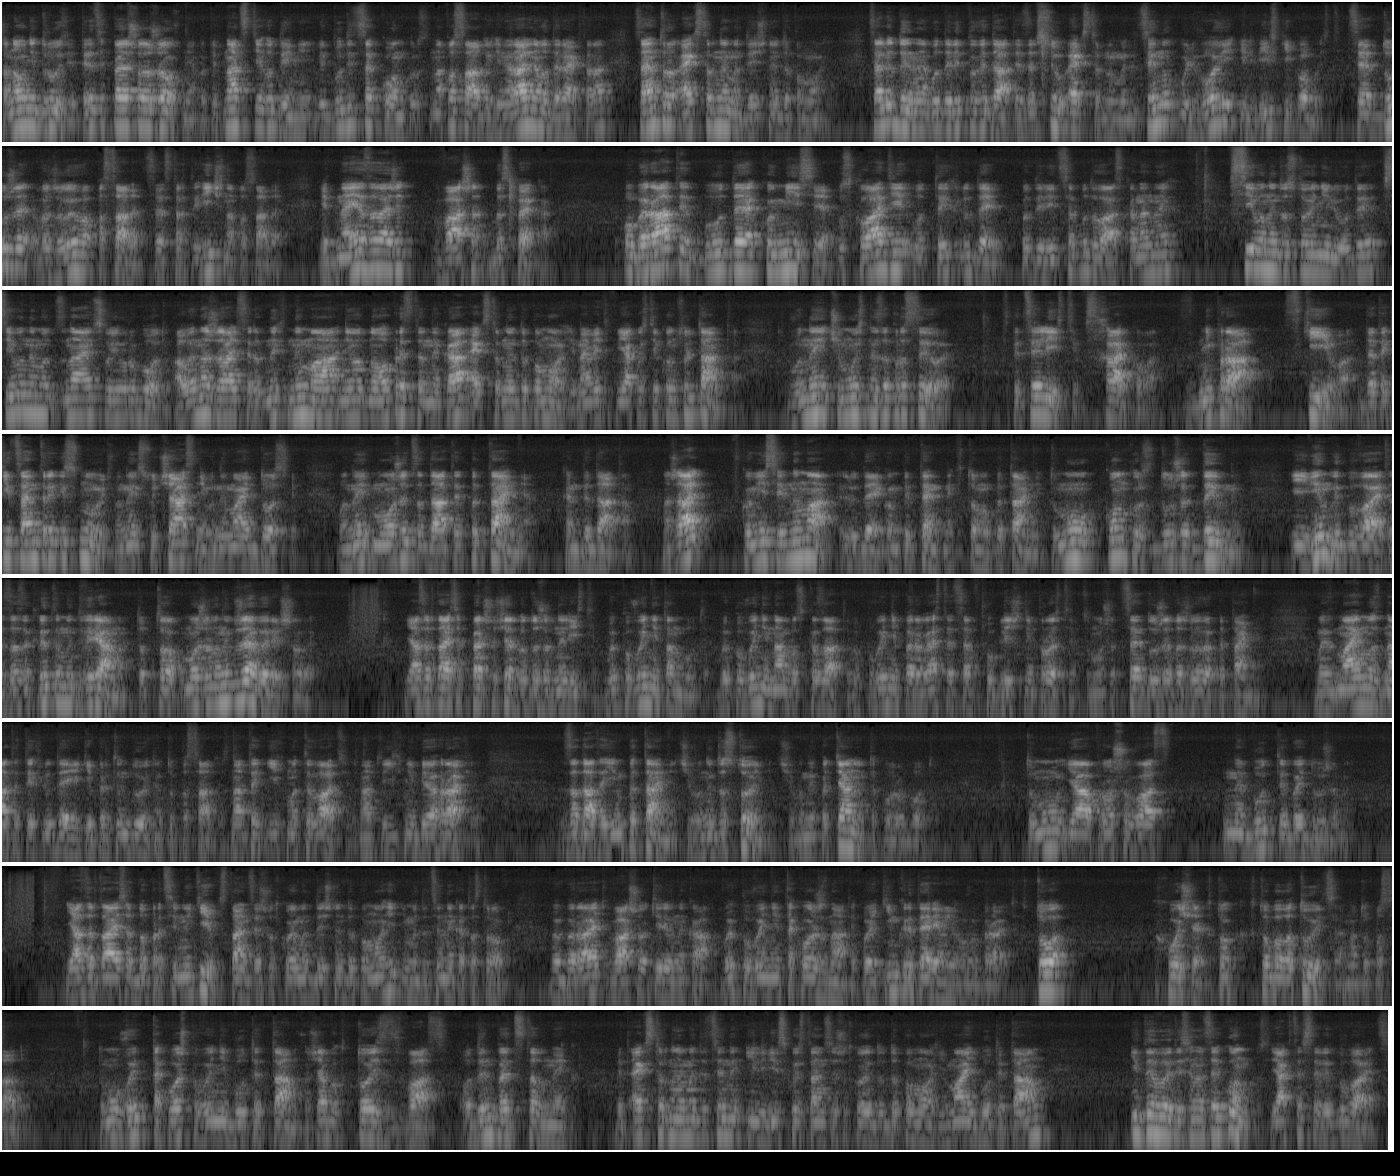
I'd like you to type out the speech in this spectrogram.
Шановні друзі, 31 жовтня о 15 годині відбудеться конкурс на посаду генерального директора Центру екстреної медичної допомоги. Ця людина буде відповідати за всю екстрену медицину у Львові і Львівській області. Це дуже важлива посада, це стратегічна посада. Від неї залежить ваша безпека. Обирати буде комісія у складі от тих людей. Подивіться, будь ласка, на них. Всі вони достойні люди, всі вони знають свою роботу. Але, на жаль, серед них нема ні одного представника екстреної допомоги, навіть в якості консультанта. Вони чомусь не запросили спеціалістів з Харкова, з Дніпра, з Києва, де такі центри існують. Вони сучасні, вони мають досвід. Вони можуть задати питання кандидатам. На жаль, в комісії нема людей компетентних в тому питанні, тому конкурс дуже дивний. І він відбувається за закритими дверями. Тобто, може, вони вже вирішили. Я звертаюся в першу чергу до журналістів. Ви повинні там бути, ви повинні нам розказати, ви повинні перевести це в публічний простір, тому що це дуже важливе питання. Ми маємо знати тих людей, які претендують на ту посаду, знати їх мотивацію, знати їхню біографію, задати їм питання, чи вони достойні, чи вони потягнуть таку роботу. Тому я прошу вас не будьте байдужими. Я звертаюся до працівників станції швидкої медичної допомоги і медицини катастроф. Вибирають вашого керівника. Ви повинні також знати, по яким критеріям його вибирають, хто хоче, хто, хто балотується на ту посаду. Тому ви також повинні бути там, хоча б хтось з вас, один представник від екстреної медицини і Львівської станції швидкої допомоги мають бути там і дивитися на цей конкурс, як це все відбувається.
